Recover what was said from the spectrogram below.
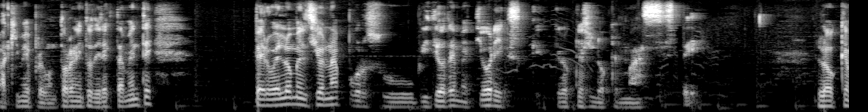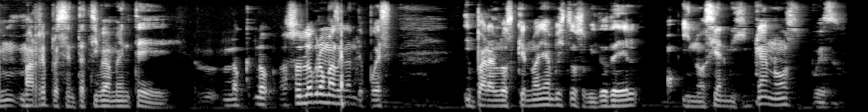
aquí me preguntó Ranito directamente, pero él lo menciona por su video de Meteorix, que creo que es lo que más, este, lo que más representativamente, lo- su logro más grande, pues. Y para los que no hayan visto su video de él y no sean mexicanos, pues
